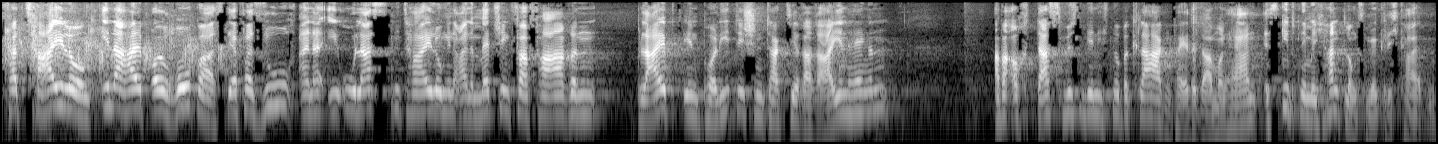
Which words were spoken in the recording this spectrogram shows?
Verteilung innerhalb Europas, der Versuch einer EU-Lastenteilung in einem Matching-Verfahren bleibt in politischen Taktierereien hängen. Aber auch das müssen wir nicht nur beklagen, verehrte Damen und Herren. Es gibt nämlich Handlungsmöglichkeiten.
